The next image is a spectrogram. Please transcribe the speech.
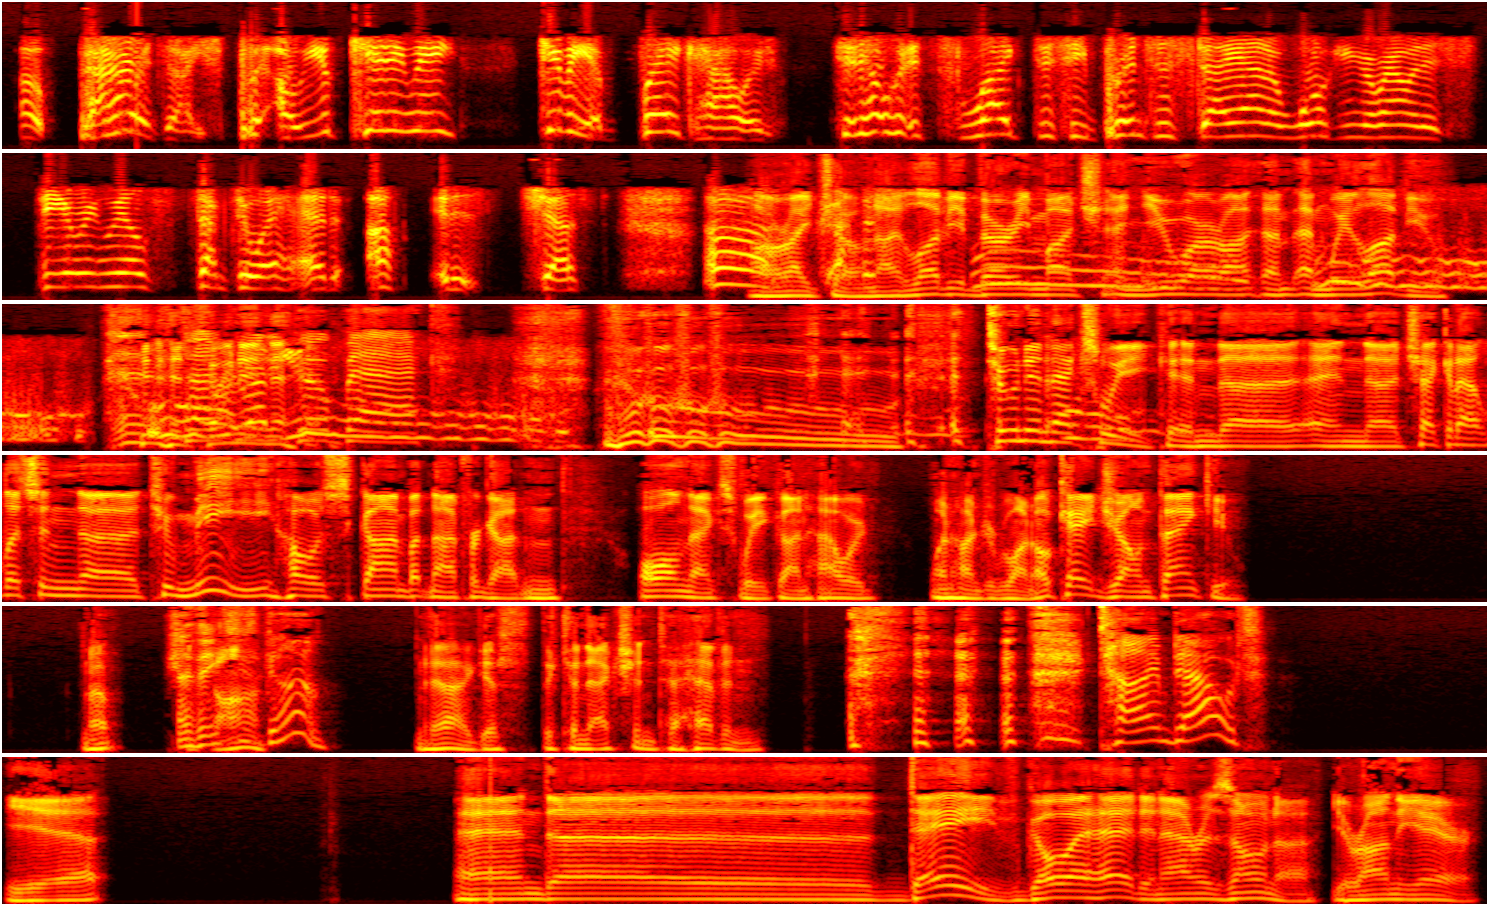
Oh, paradise! P- Are you kidding me? Give me a break, Howard. Do you know what it's like to see Princess Diana walking around with a steering wheel stuck to her head? Oh, it is just. Oh, All right, Joan, I love you very much, and you are, on, and, and we love you. Tune in, Go back. Tune in next week and uh, and uh, check it out. Listen uh, to me, host Gone but Not Forgotten, all next week on Howard 101. Okay, Joan, thank you. Nope, I think gone. she's gone. Yeah, I guess the connection to heaven. Timed out. Yeah. And uh, Dave, go ahead in Arizona. You're on the air.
